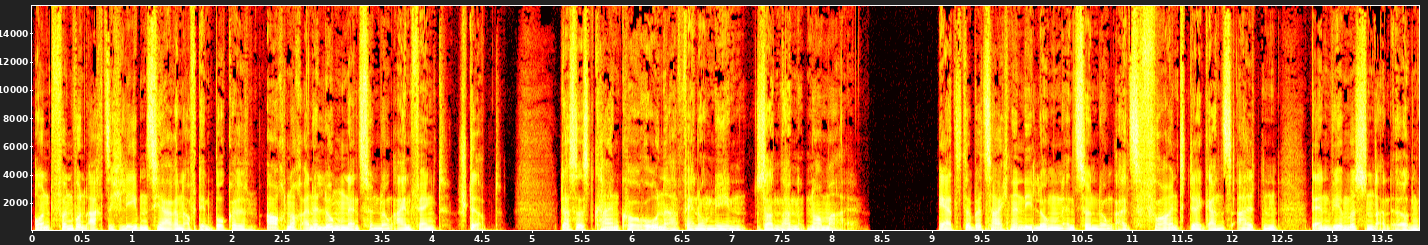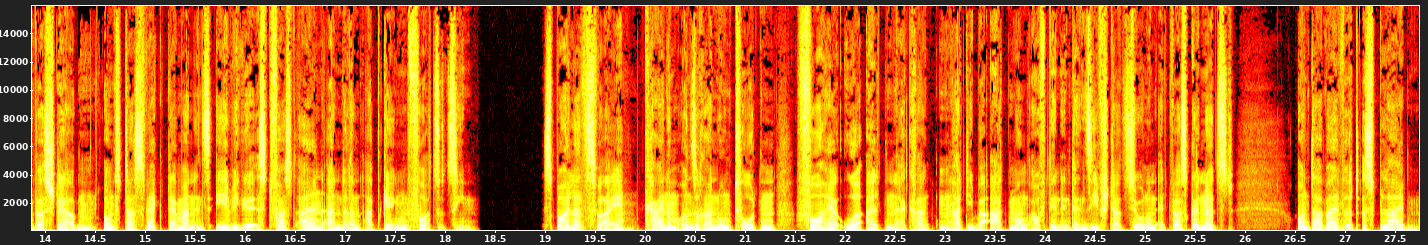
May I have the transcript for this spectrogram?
und 85 Lebensjahren auf dem Buckel auch noch eine Lungenentzündung einfängt, stirbt. Das ist kein Corona-Phänomen, sondern normal. Ärzte bezeichnen die Lungenentzündung als Freund der ganz Alten, denn wir müssen an irgendwas sterben und das Wegdämmern ins Ewige ist fast allen anderen Abgängen vorzuziehen. Spoiler 2: Keinem unserer nun toten, vorher uralten Erkrankten hat die Beatmung auf den Intensivstationen etwas genützt. Und dabei wird es bleiben.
